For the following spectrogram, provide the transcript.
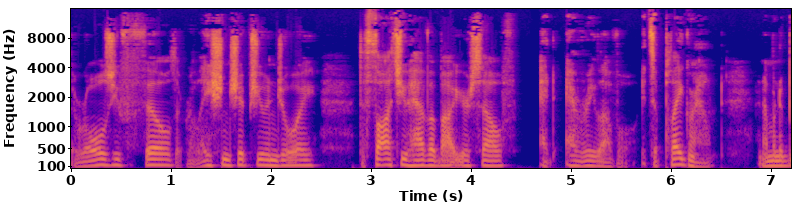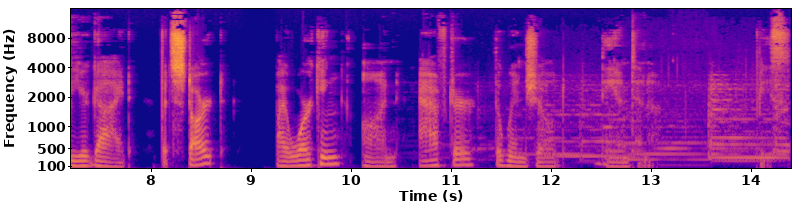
the roles you fulfill, the relationships you enjoy, the thoughts you have about yourself at every level. It's a playground, and I'm going to be your guide. But start by working on after the windshield, the antenna. Peace.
